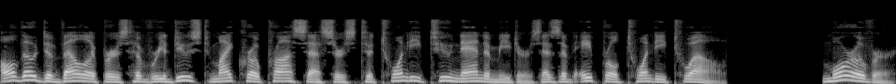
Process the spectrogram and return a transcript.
Although developers have reduced microprocessors to 22 nanometers as of April 2012. Moreover,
